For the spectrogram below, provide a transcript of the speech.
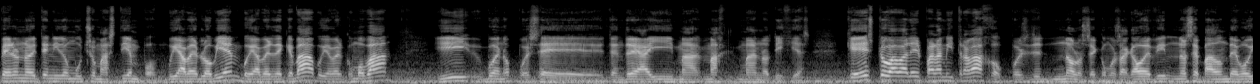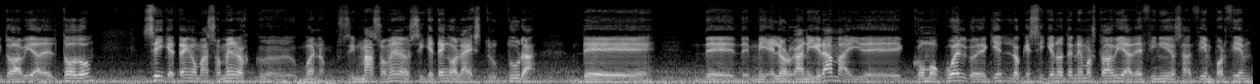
pero no he tenido mucho más tiempo. Voy a verlo bien, voy a ver de qué va, voy a ver cómo va y bueno, pues eh, tendré ahí más, más, noticias. ¿Que esto va a valer para mi trabajo? Pues no lo sé, como os acabo de decir, no sé para dónde voy todavía del todo. Sí que tengo más o menos, bueno, sin más o menos, sí que tengo la estructura de, de, el organigrama y de cómo cuelgo, de quién, lo que sí que no tenemos todavía definidos al 100%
